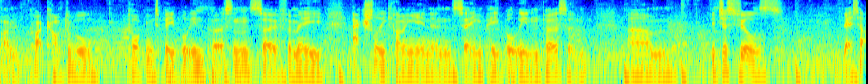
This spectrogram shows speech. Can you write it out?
I'm quite comfortable talking to people in person. So for me, actually coming in and seeing people in person, um, it just feels better.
